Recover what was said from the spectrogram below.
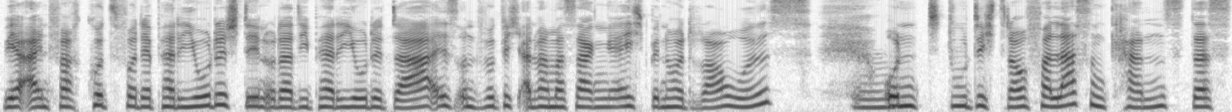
wir einfach kurz vor der Periode stehen oder die Periode da ist und wirklich einfach mal sagen, ey, ich bin heute raus mhm. und du dich darauf verlassen kannst, dass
